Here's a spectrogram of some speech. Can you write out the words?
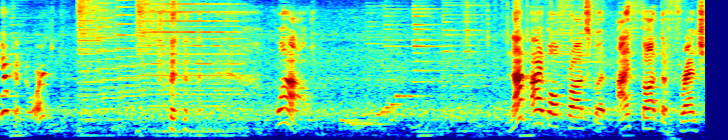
You can do it. Wow. Not eyeball frogs, but I thought the French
